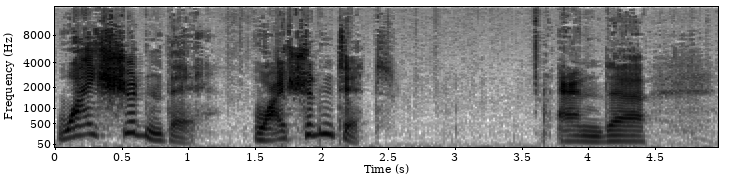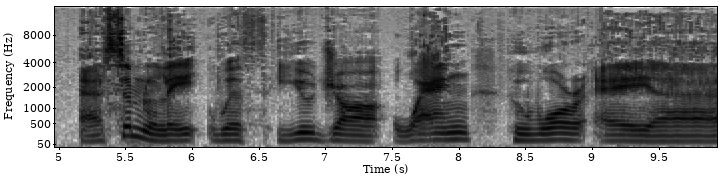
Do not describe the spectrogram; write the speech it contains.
Why shouldn't there? Why shouldn't it? And uh, uh, similarly with Yuja Wang, who wore a uh,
